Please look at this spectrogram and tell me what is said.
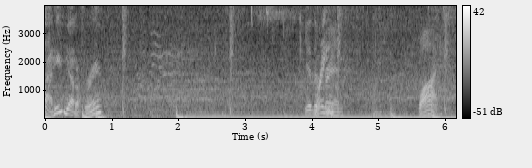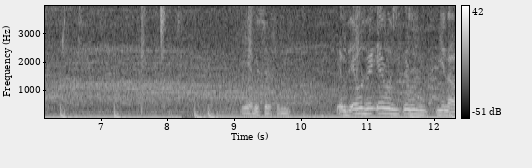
Nah, he's got a friend. You're the Bring friend. Why? Yeah, this is for me. It was, it was, it was, it was, you know,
